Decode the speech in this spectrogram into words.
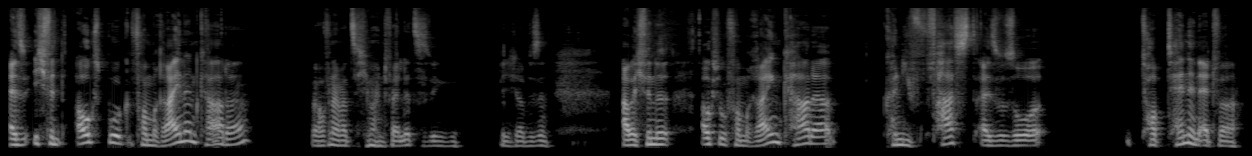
Also ich finde Augsburg vom reinen Kader, bei Hoffenheim hat sich jemand verletzt, deswegen bin ich da ein bisschen. Aber ich finde, Augsburg vom reinen Kader können die fast, also so Top 10 in etwa.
